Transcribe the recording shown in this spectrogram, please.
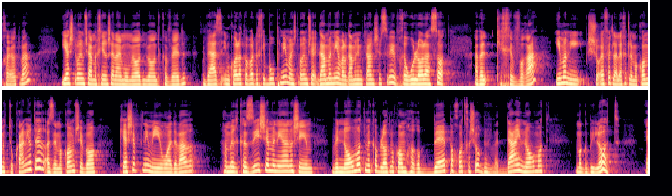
חיות בה. יש דברים שהמחיר שלהם הוא מאוד מאוד כבד, ואז עם כל הכבוד לחיבור פנימה, יש דברים שגם אני, אבל גם אני מכאן של סביב, בחרו לא לעשות. אבל כחברה, אם אני שואפת ללכת למקום מתוקן יותר, אז זה מקום שבו קשב פנימי הוא הדבר המרכזי שמניע אנשים, ונורמות מקבלות מקום הרבה פחות חשוב, בוודאי נורמות מגבילות. אמ,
